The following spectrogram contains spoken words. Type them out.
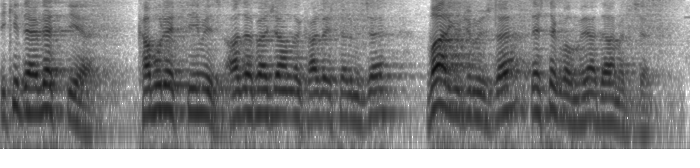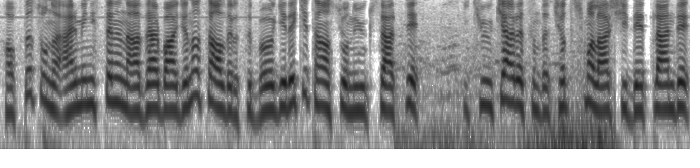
iki devlet diye kabul ettiğimiz Azerbaycanlı kardeşlerimize var gücümüzle destek olmaya devam edeceğiz. Hafta sonu Ermenistan'ın Azerbaycan'a saldırısı bölgedeki tansiyonu yükseltti. İki ülke arasında çatışmalar şiddetlendi.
